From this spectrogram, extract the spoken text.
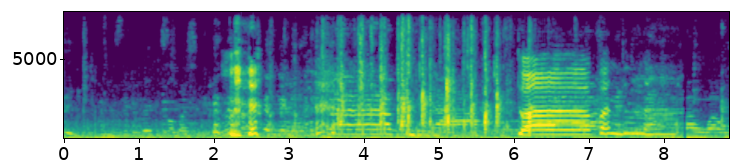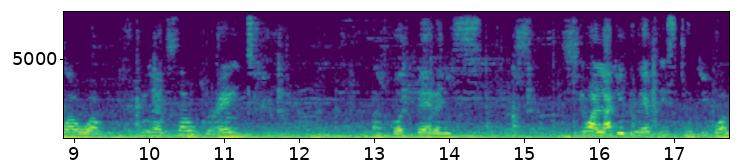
To say. Thank you. Tua Pandula. Wow, wow, wow, wow. You have so great uh, godparents. You are lucky to have these two people.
